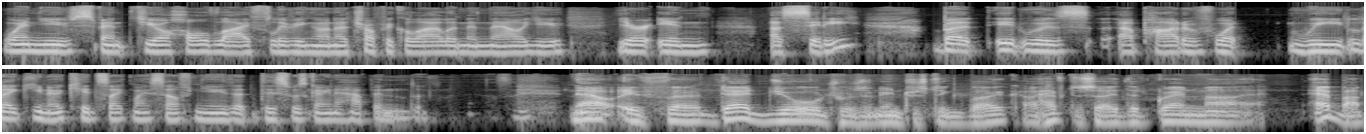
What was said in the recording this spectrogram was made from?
when you've spent your whole life living on a tropical island and now you you're in a city. But it was a part of what we, like you know, kids like myself, knew that this was going to happen. Now, if uh, Dad George was an interesting bloke, I have to say that Grandma Abba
